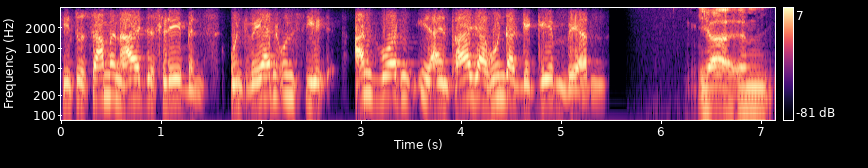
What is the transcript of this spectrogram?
den Zusammenhalt des Lebens und werden uns die Antworten in ein paar Jahrhunderten gegeben werden? Ja, ähm,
